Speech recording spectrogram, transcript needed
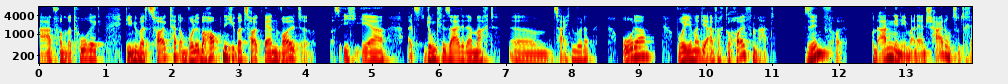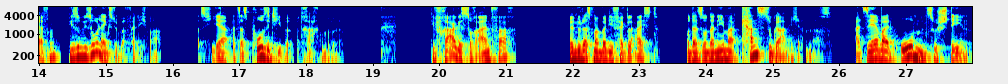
Art von Rhetorik, die ihn überzeugt hat, obwohl er überhaupt nicht überzeugt werden wollte. Was ich eher als die dunkle Seite der Macht äh, bezeichnen würde. Oder wo jemand dir einfach geholfen hat, sinnvoll und angenehm eine Entscheidung zu treffen, die sowieso längst überfällig war. Was ich eher als das Positive betrachten würde. Die Frage ist doch einfach, wenn du das mal bei dir vergleichst. Und als Unternehmer kannst du gar nicht anders, als sehr weit oben zu stehen.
